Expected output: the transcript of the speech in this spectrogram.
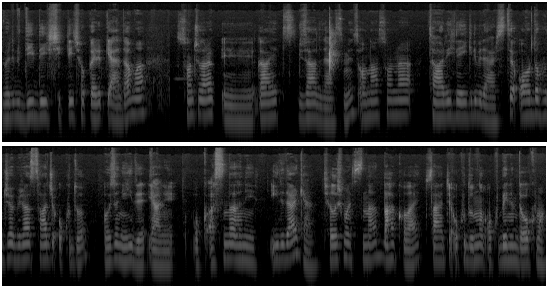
böyle bir dil değişikliği çok garip geldi ama sonuç olarak e, gayet güzeldi dersimiz. Ondan sonra tarihle ilgili bir dersti. Orada hoca biraz sadece okudu. O yüzden iyiydi. Yani aslında hani iyiydi derken çalışma açısından daha kolay. Sadece okuduğunu oku benim de okumam.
